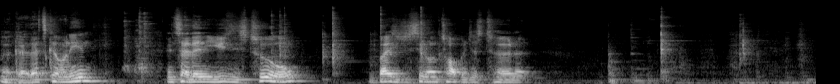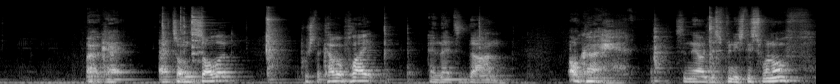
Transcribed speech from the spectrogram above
Okay, that's going in. And so then you use this tool, basically just sit on top and just turn it. Okay, that's on solid. Push the cover plate and that's done. Okay, so now I'll just finish this one off.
